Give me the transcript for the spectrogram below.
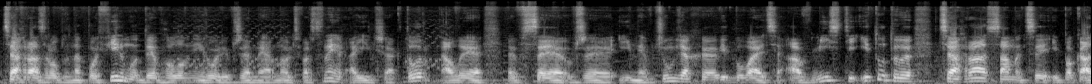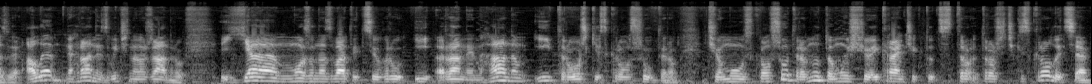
Ця гра зроблена по фільму, де в головній ролі вже не Арнольд Шварценеггер, а інший актор, але все вже і не в джунглях е, відбувається, а в місті. І тут е, ця гра саме це і показує. Але гра незвичного жанру. Я можу назвати цю гру і раненганом, і трошки скролшутером. Чому скролшутером? Ну тому що екранчик тут стро- трошечки скролиться,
